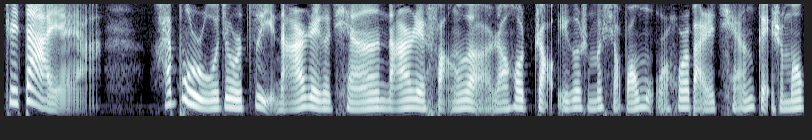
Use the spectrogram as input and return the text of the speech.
这大爷呀，还不如就是自己拿着这个钱，拿着这房子，然后找一个什么小保姆，或者把这钱给什么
